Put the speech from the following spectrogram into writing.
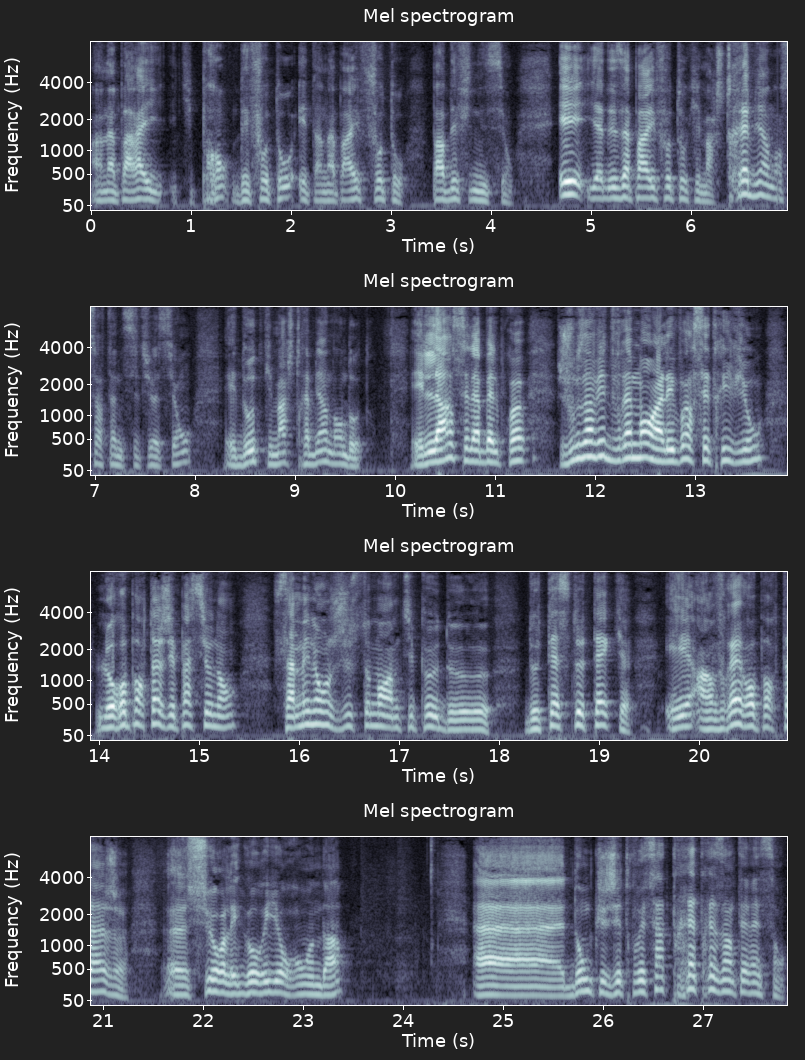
un appareil qui prend des photos est un appareil photo, par définition. Et il y a des appareils photo qui marchent très bien dans certaines situations et d'autres qui marchent très bien dans d'autres. Et là, c'est la belle preuve. Je vous invite vraiment à aller voir cette review. Le reportage est passionnant. Ça mélange justement un petit peu de, de test tech et un vrai reportage euh, sur les gorilles au Rwanda. Euh, donc j'ai trouvé ça très très intéressant.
